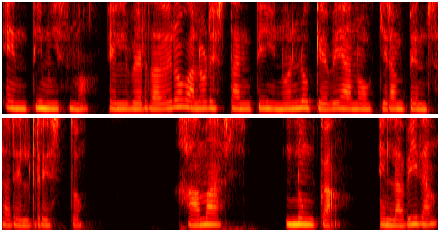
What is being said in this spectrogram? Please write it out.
en ti misma. El verdadero valor está en ti, no en lo que vean o quieran pensar el resto. Jamás, nunca, en la vida,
